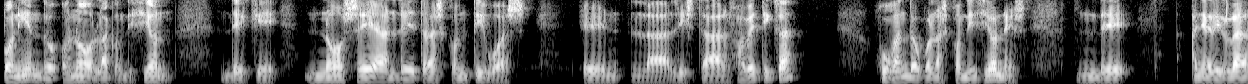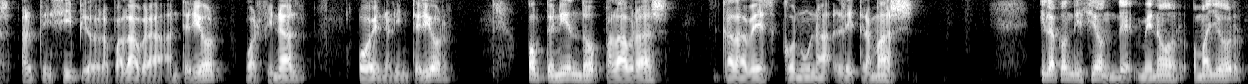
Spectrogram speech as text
poniendo o no la condición de que no sean letras contiguas en la lista alfabética, jugando con las condiciones de añadirlas al principio de la palabra anterior o al final o en el interior, obteniendo palabras cada vez con una letra más. Y la condición de menor o mayor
